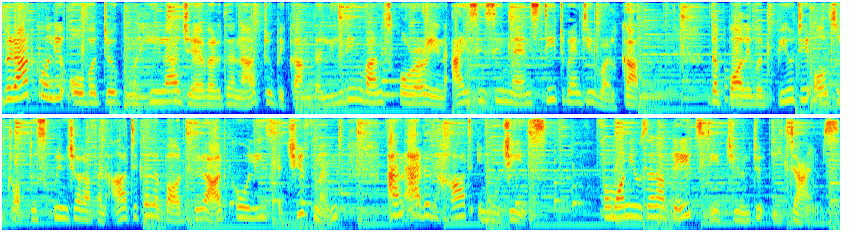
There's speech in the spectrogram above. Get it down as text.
Virat Kohli overtook Mahela Jayawardene to become the leading run scorer in ICC Men's T20 World Cup. The Bollywood beauty also dropped a screenshot of an article about Virat Kohli's achievement and added heart emojis. For more news and updates, stay tuned to E-Times.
